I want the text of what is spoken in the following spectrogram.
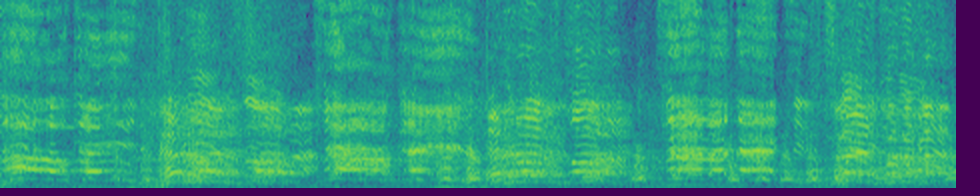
Слава Україні! Героям слава! Слава Україні! Героям слава! Слава нації! Смерть ворога!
